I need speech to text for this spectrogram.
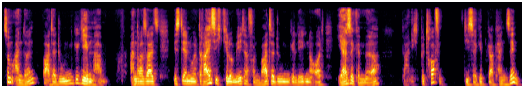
zum anderen Waterdunen gegeben haben. Andererseits ist der nur 30 Kilometer von Waterdunen gelegene Ort Jerseke gar nicht betroffen. Dies ergibt gar keinen Sinn.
